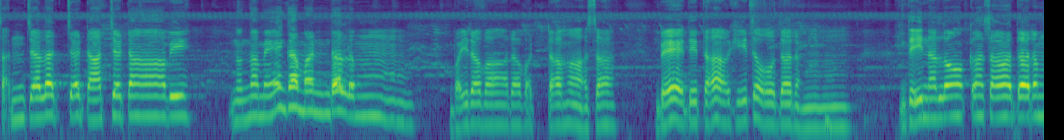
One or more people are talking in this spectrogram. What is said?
सञ्चलच्चटाच्चटावि नुन्नमेघमण्डलं भैरवारवट्टहास वेदिताहितोदरं दीनलोकसादरं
